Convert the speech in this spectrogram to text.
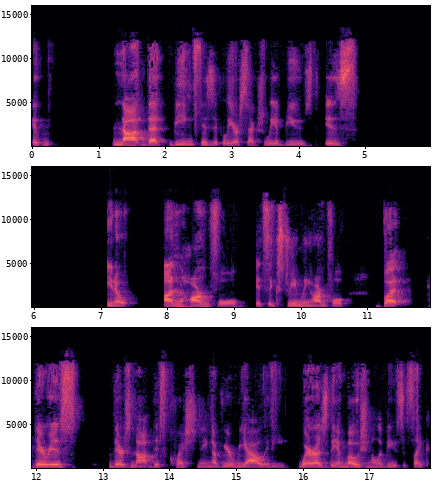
it not that being physically or sexually abused is you know unharmful. It's extremely harmful but there is there's not this questioning of your reality. Whereas the emotional abuse it's like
